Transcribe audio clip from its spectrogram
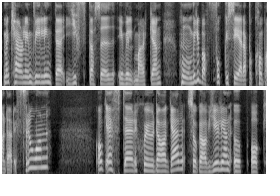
Men Caroline vill inte gifta sig i vildmarken. Hon vill ju bara fokusera på att komma därifrån. Och efter sju dagar så gav Julian upp och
